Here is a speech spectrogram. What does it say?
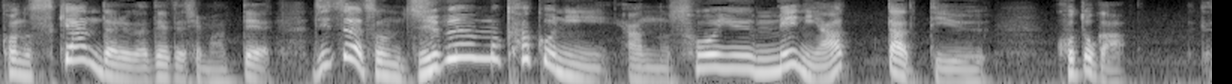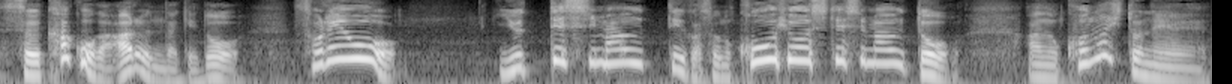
このスキャンダルが出てしまって、実はその自分も過去に、あの、そういう目にあったっていうことが、そういう過去があるんだけど、それを言ってしまうっていうか、その公表してしまうと、あの、この人ね、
